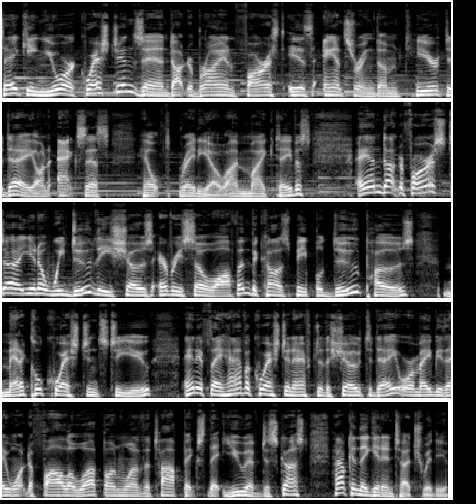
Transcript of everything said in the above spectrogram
taking your questions, and Dr. Brian Forrest is answering them here today on Access Health Radio. I'm Mike Davis. And Dr. Forrest, uh, you know, we do these shows every so often because people do pose medical questions to you. And if they have a question after the show today, or maybe they want to follow up on one of the topics that you have discussed, how can they get in touch with you?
